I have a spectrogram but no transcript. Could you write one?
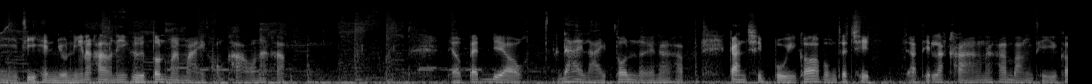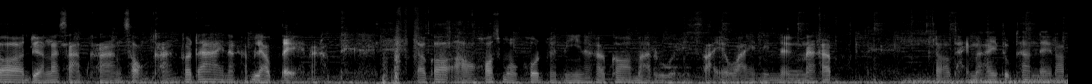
นี่ที่เห็นอยู่นี้นะครับอันนี้คือต้นใหม่ๆของเขานะครับ เดี๋ยวแป๊บเดียวได้หลายต้นเลยนะครับ การฉีดปุ๋ยก็ผมจะฉีดอาทิตย์ละครั้งนะครับ บางทีก็เดือนละ 3 ครั้ง 2 ครั้งก็ได้นะครับ แล้วแต่นะครับ แล้วก็เอาคอสโมโคดแบบนี้นะครับ ก็มารวยใส่เอาไว้นิดนึงนะครับ ก็ถ่ายมาให้ทุกท่านได้รับ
